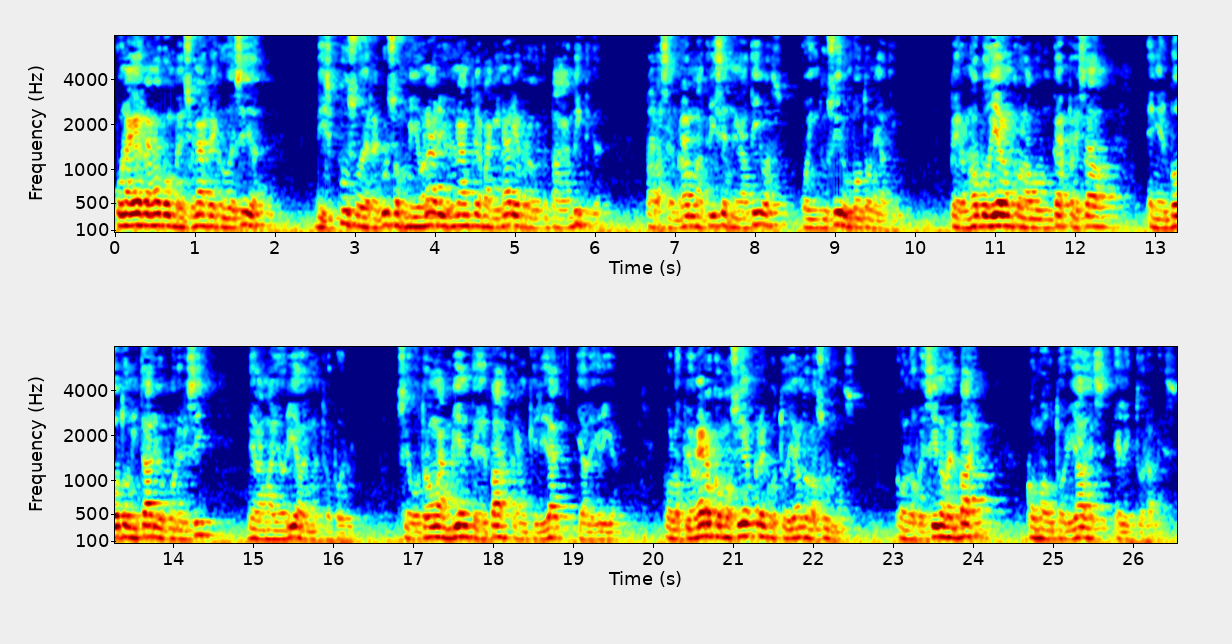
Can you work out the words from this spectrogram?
Una guerra no convencional recrudecida dispuso de recursos millonarios y una amplia maquinaria propagandística para sembrar matrices negativas o inducir un voto negativo, pero no pudieron con la voluntad expresada en el voto unitario por el sí de la mayoría de nuestro pueblo. Se votó un ambiente de paz, tranquilidad y alegría, con los pioneros como siempre custodiando las urnas, con los vecinos del barrio como autoridades electorales.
